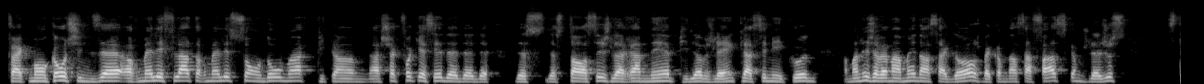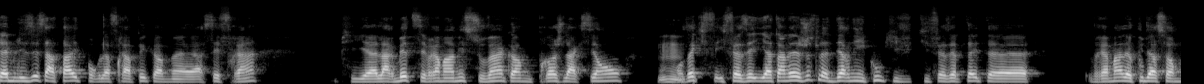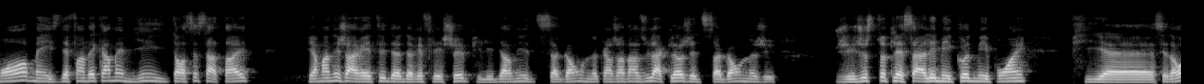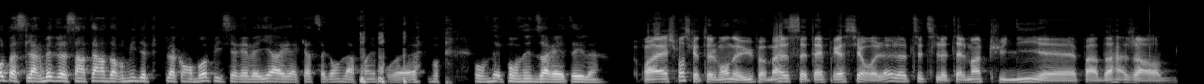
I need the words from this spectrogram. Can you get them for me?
Fait que mon coach, il me disait remets-les flat, remets-les sur son dos, Marc. Puis comme à chaque fois qu'il essayait de, de, de, se tasser, je le ramenais. Puis là, je l'ai placé mes coudes. À un moment donné, j'avais ma main dans sa gorge, ben, comme dans sa face, comme je voulais juste stabiliser sa tête pour le frapper comme euh, assez franc. Puis euh, l'arbitre s'est vraiment mis souvent comme proche de l'action. Mhm. On dirait qu'il faisait, il attendait juste le dernier coup qui, faisait peut-être euh, vraiment le coup d'assommoir, mais il se défendait quand même bien. Il tassait sa tête. Puis à un moment donné, j'ai arrêté de, réfléchir. Puis les derniers 10 secondes, quand j'ai entendu la cloche de 10 secondes, j'ai juste tout laissé aller, mes coudes, mes poings. Puis euh, c'est drôle parce que l'arbitre le sentait endormi depuis tout le combat, puis il s'est réveillé à, 4 secondes de la fin pour, venir, pour venir nous arrêter. Là. Ouais, je pense que tout le monde a eu pas mal cette impression-là. Tu, tu l'as tellement puni euh, pendant genre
